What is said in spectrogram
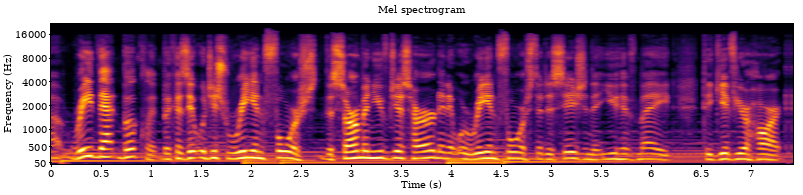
uh, read that booklet because it will just reinforce the sermon you've just heard and it will reinforce the decision that you have made to give your heart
